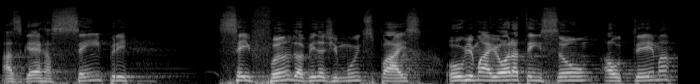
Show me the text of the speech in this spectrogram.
as guerras sempre ceifando a vida de muitos pais, houve maior atenção ao tema,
